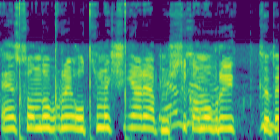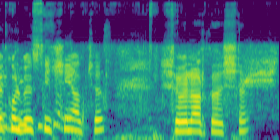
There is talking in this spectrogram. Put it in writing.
En sonunda buraya oturmak için yer yapmıştık ama burayı köpek kulübesi için yapacağız. Şöyle arkadaşlar.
